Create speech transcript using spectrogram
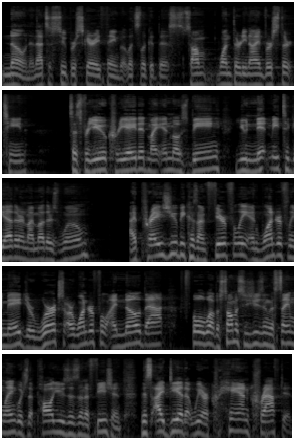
known. And that's a super scary thing, but let's look at this. Psalm 139, verse 13 says, For you created my inmost being, you knit me together in my mother's womb. I praise you because I'm fearfully and wonderfully made. Your works are wonderful. I know that full well. The psalmist is using the same language that Paul uses in Ephesians this idea that we are handcrafted,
